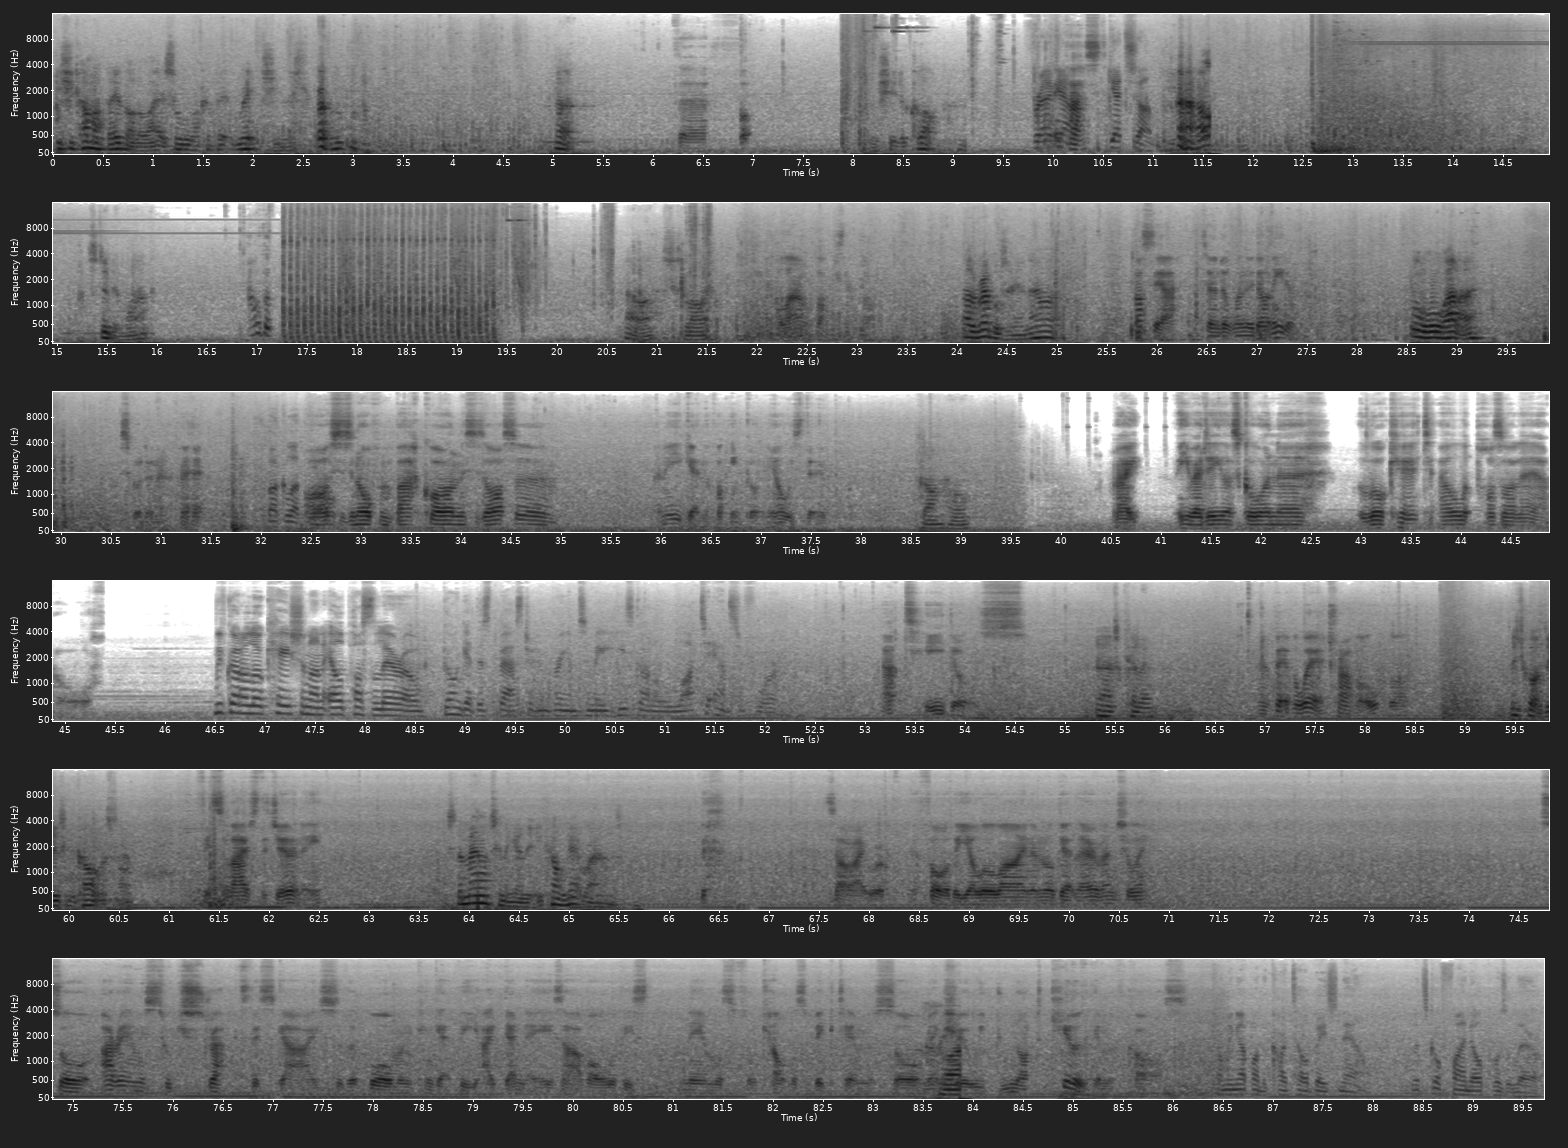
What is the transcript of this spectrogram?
You should come up here, by the way. It's all like a bit rich in this room. Look, The fuck? you shoot the clock. Frag out. fast. Get some. Still didn't work. How the Oh well, it's just life. alarm clock is? Oh, the rebels are here now. Look. Of course they are. Turned up when we don't need them. Oh, hello. It's good, isn't it? Buckle up. oh, this is an open back one. This is awesome. I knew you'd get the fucking gun. You always do. Gun hole. Right. Are you ready? Let's go and uh, locate El Pozolero. We've got a location on El Pozolero. Go and get this bastard and bring him to me. He's got a lot to answer for. That he does. Yeah, let's kill him. A bit of a way to travel, but At least got a decent car this time. If it survives the journey, It's the mountain again that you can't get round. it's alright. We'll follow the yellow line and we'll get there eventually. So our aim is to extract this guy so that Bowman can get the identities out of all of his nameless and countless victims. So make sure we do not kill him, of course. Coming up on the cartel base now. Let's go find El Pozolero.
